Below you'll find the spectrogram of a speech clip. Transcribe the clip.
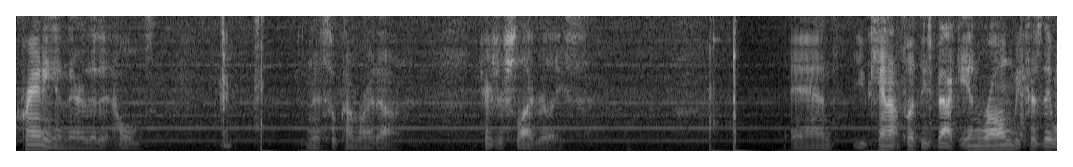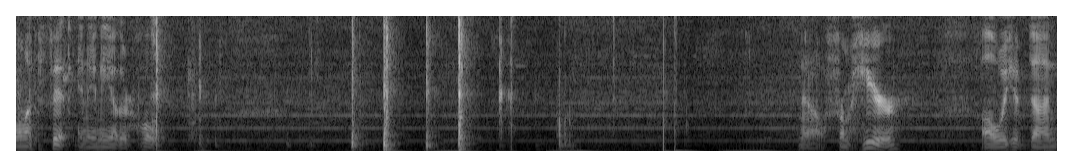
cranny in there that it holds and this will come right out. Here's your slide release. And you cannot put these back in wrong because they will not fit in any other hole. From here, all we have done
